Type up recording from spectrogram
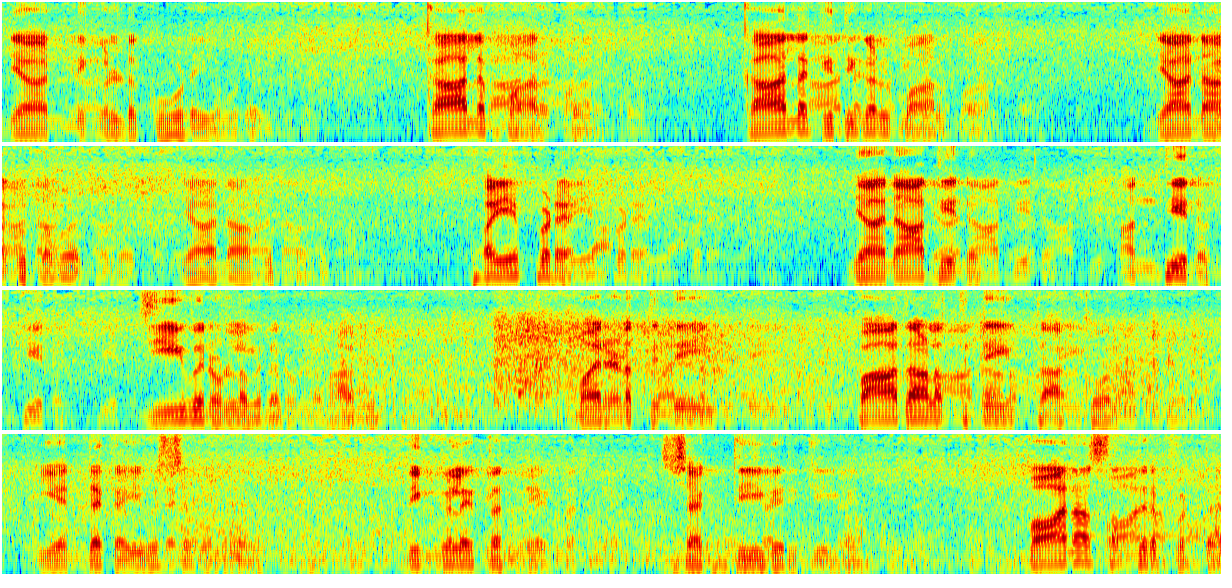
ഞാൻ നിങ്ങളുടെ കൂടെയുണ്ട്. കാലം മാറട്ടെ. കാലഗതികൾ മാറട്ടെ. ഞാനാകുന്നവൻ ഞാനാകുന്നവൻ ഭയപ്പെടേണ്ട. ഞാൻ ആദ്യനും അന്ത്യനും ജീവനുള്ളവനും ആകും. മരണത്തിന്റെയും പാതാളത്തിന്റെയും താക്കോൽ എന്റെ കൈവശമുണ്ട്. നിങ്ങളെ തന്നെ ശക്തീകരിക്കുക. മാനസാന്തരപ്പെട്ട്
